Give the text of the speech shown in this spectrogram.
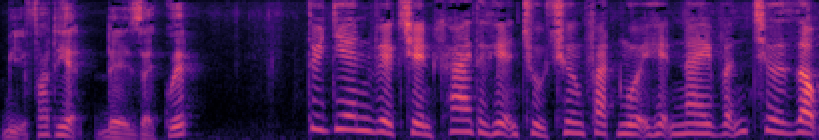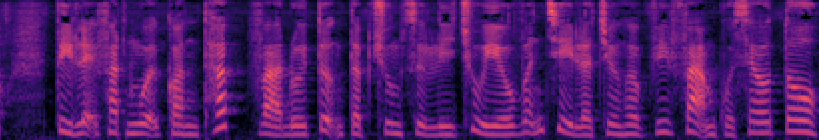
bị phát hiện để giải quyết. Tuy nhiên, việc triển khai thực hiện chủ trương phạt nguội hiện nay vẫn chưa rộng, tỷ lệ phạt nguội còn thấp và đối tượng tập trung xử lý chủ yếu vẫn chỉ là trường hợp vi phạm của xe ô tô.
